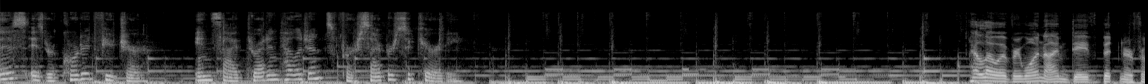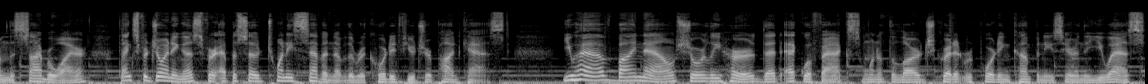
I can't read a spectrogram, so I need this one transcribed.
This is Recorded Future Inside Threat Intelligence for Cybersecurity. Hello, everyone. I'm Dave Bittner from the Cyberwire. Thanks for joining us for episode 27 of the Recorded Future podcast. You have, by now, surely heard that Equifax, one of the large credit reporting companies here in the U.S.,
